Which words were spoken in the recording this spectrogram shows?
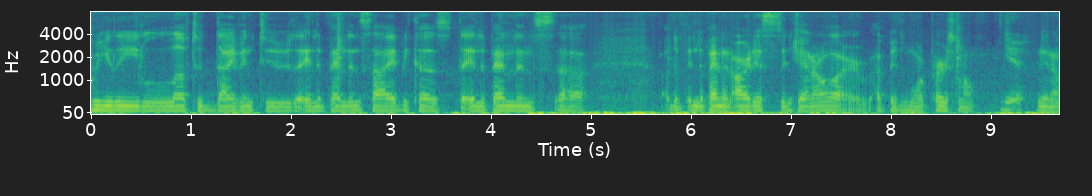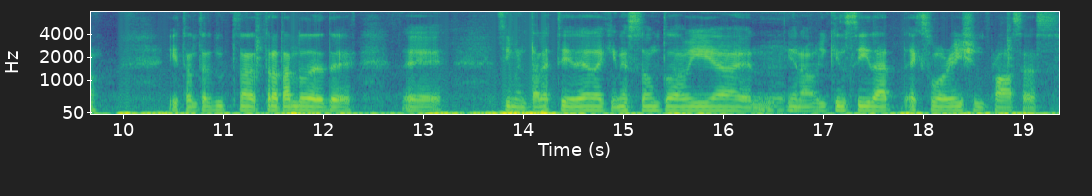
really love to dive into the independent side because the independents, uh, the independent artists in general are a bit more personal. Yeah. You know, y están tra- tra- tratando de, de eh, cimentar esta idea de quiénes son todavía, and Mhm. you know, you can see that exploration process.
